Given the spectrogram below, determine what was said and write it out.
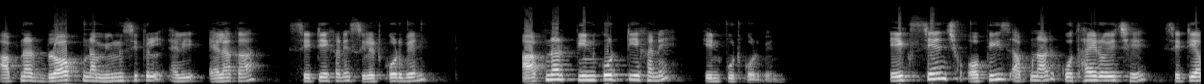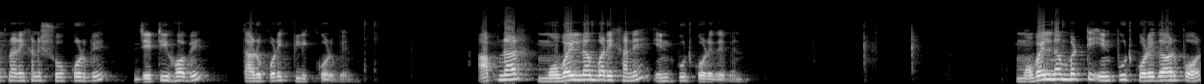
আপনার ব্লক না মিউনিসিপ্যাল এলাকা, সেটি এখানে সিলেক্ট করবেন। আপনার পিনকোডটি এখানে ইনপুট করবেন। এক্সচেঞ্জ অফিস আপনার কোথায় রয়েছে, সেটি আপনার এখানে শো করবে, যেটি হবে তার উপরে ক্লিক করবেন। আপনার মোবাইল নাম্বার এখানে ইনপুট করে দেবেন। মোবাইল নাম্বারটি ইনপুট করে দেওয়ার পর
